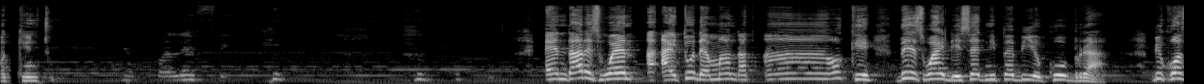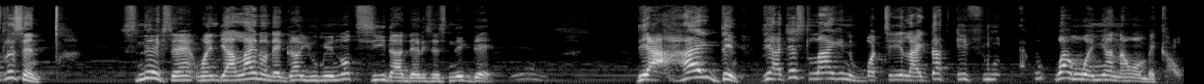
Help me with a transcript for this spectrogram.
Walking to And that is when I, I told the man that, ah, okay, this is why they said Nipa be a cobra. Because listen, snakes, eh, when they are lying on the ground, you may not see that there is a snake there. They are hiding. They are just lying, but eh, like that. If you one more year now on cow.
